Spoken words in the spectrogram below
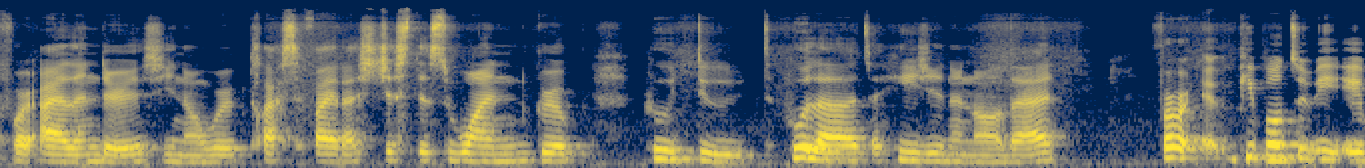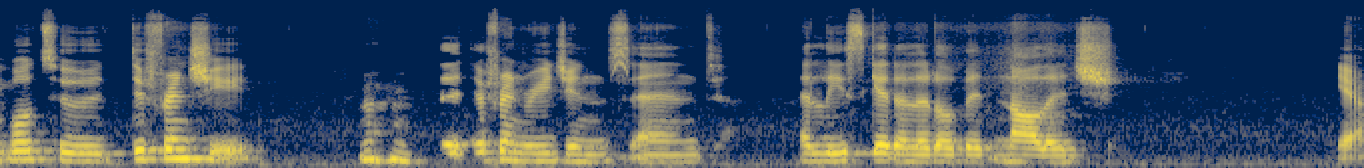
for islanders. You know, we're classified as just this one group who do hula, Tahitian, and all that. For people to be able to differentiate mhm. the different regions and at least get a little bit knowledge. Yeah.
